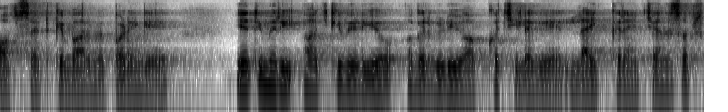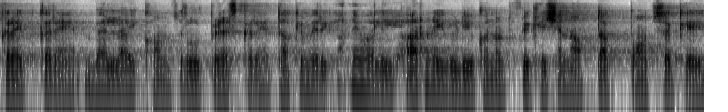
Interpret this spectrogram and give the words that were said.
ऑफसेट के बारे में पढ़ेंगे। ये थी मेरी आज की वीडियो अगर वीडियो आपको अच्छी लगे लाइक करें चैनल सब्सक्राइब करें बेल आइकॉन ज़रूर प्रेस करें ताकि मेरी आने वाली हर नई वीडियो का नोटिफिकेशन आप तक पहुँच सके।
